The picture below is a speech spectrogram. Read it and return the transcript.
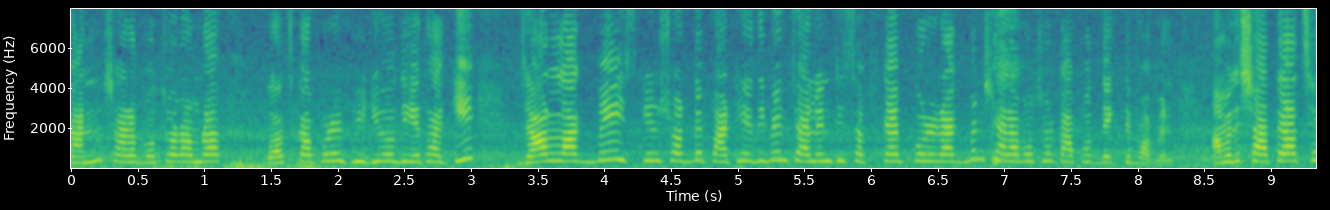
জানেন, সারা বছর আমরা গজ কাপড়ের ভিডিও দিয়ে থাকি। যার লাগবে স্ক্রিনশট দিয়ে পাঠিয়ে দিবেন, চ্যানেলটি সাবস্ক্রাইব করে রাখবেন, সারা বছর কাপড় দেখতে পাবেন। আমাদের সাথে আছে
